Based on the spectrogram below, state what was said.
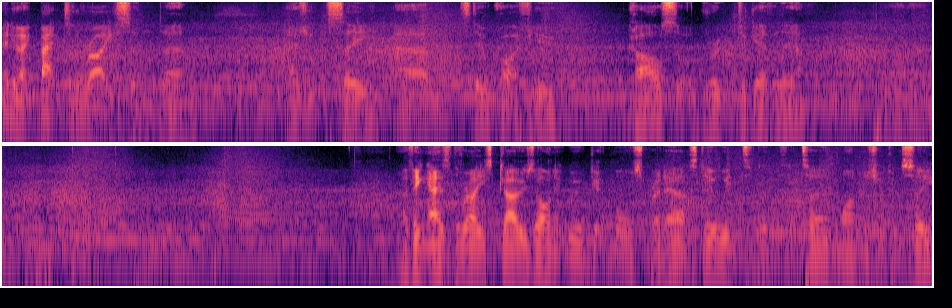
Anyway back to the race and um, as you can see um, still quite a few cars sort of grouped together there. Um, I think as the race goes on it will get more spread out. Still incidents at turn one as you can see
